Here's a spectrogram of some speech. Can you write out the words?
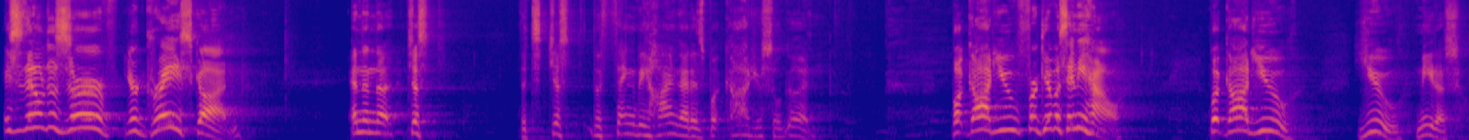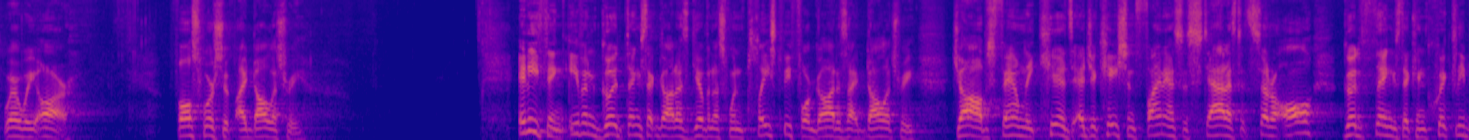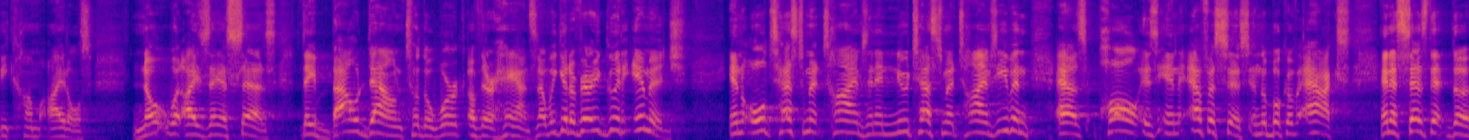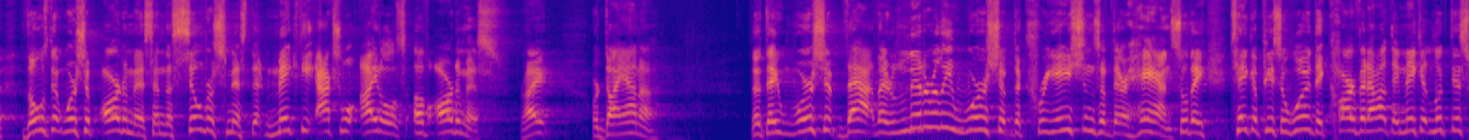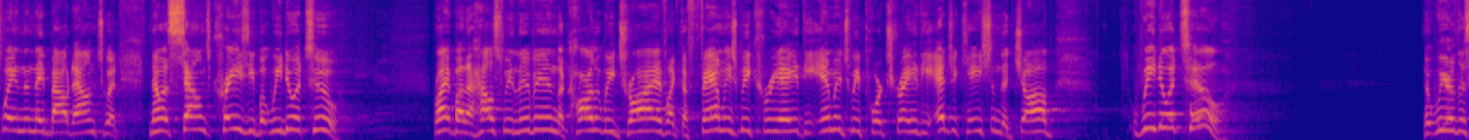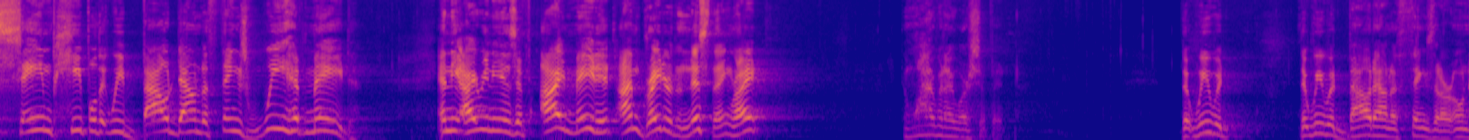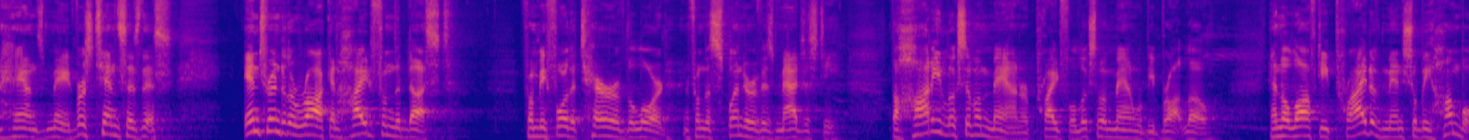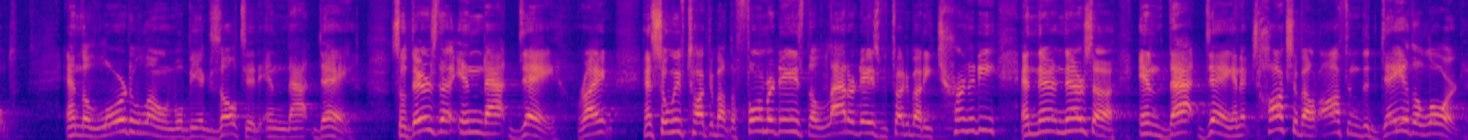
He says, they don't deserve your grace, God. And then the just, it's just the thing behind that is, but God, you're so good. But God, you forgive us anyhow. But God, you, you meet us where we are false worship, idolatry. Anything, even good things that God has given us, when placed before God, is idolatry. Jobs, family, kids, education, finances, status, etc. All good things that can quickly become idols. Note what Isaiah says. They bow down to the work of their hands. Now we get a very good image in Old Testament times and in New Testament times, even as Paul is in Ephesus in the book of Acts, and it says that the, those that worship Artemis and the silversmiths that make the actual idols of Artemis, right, or Diana, that they worship that. They literally worship the creations of their hands. So they take a piece of wood, they carve it out, they make it look this way, and then they bow down to it. Now it sounds crazy, but we do it too right? By the house we live in, the car that we drive, like the families we create, the image we portray, the education, the job. We do it too. That we are the same people that we bow down to things we have made. And the irony is, if I made it, I'm greater than this thing, right? And why would I worship it? That we would that we would bow down to things that our own hands made. Verse 10 says this Enter into the rock and hide from the dust from before the terror of the Lord and from the splendor of his majesty. The haughty looks of a man, or prideful looks of a man, will be brought low, and the lofty pride of men shall be humbled, and the Lord alone will be exalted in that day. So there's the in that day, right? And so we've talked about the former days, the latter days, we've talked about eternity, and then there's a in that day, and it talks about often the day of the Lord.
